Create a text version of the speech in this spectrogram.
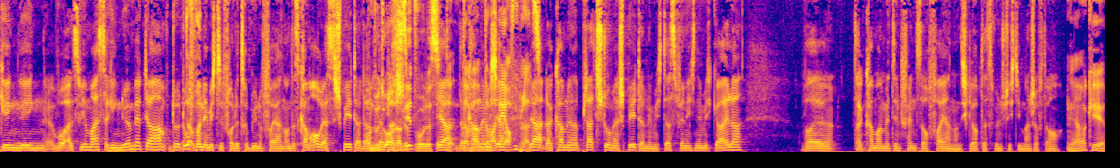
Gegen, gegen, wo als wir Meister gegen Nürnberg, da, haben, da durften wir nämlich die volle Tribüne feiern und das kam auch erst später dann. Und wo der du auch rasiert wurdest, Ja, da- da, da kam war- da nämlich, wart ihr ja, auf dem Platz. Ja, da kam der Platzsturm erst später nämlich. Das finde ich nämlich geiler, weil dann kann man mit den Fans auch feiern und ich glaube, das wünscht sich die Mannschaft auch. Ja, okay.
